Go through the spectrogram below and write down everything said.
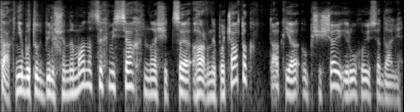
Так, ніби тут більше нема на цих місцях. Значить, це гарний початок. Так, я обчищаю і рухаюся далі.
